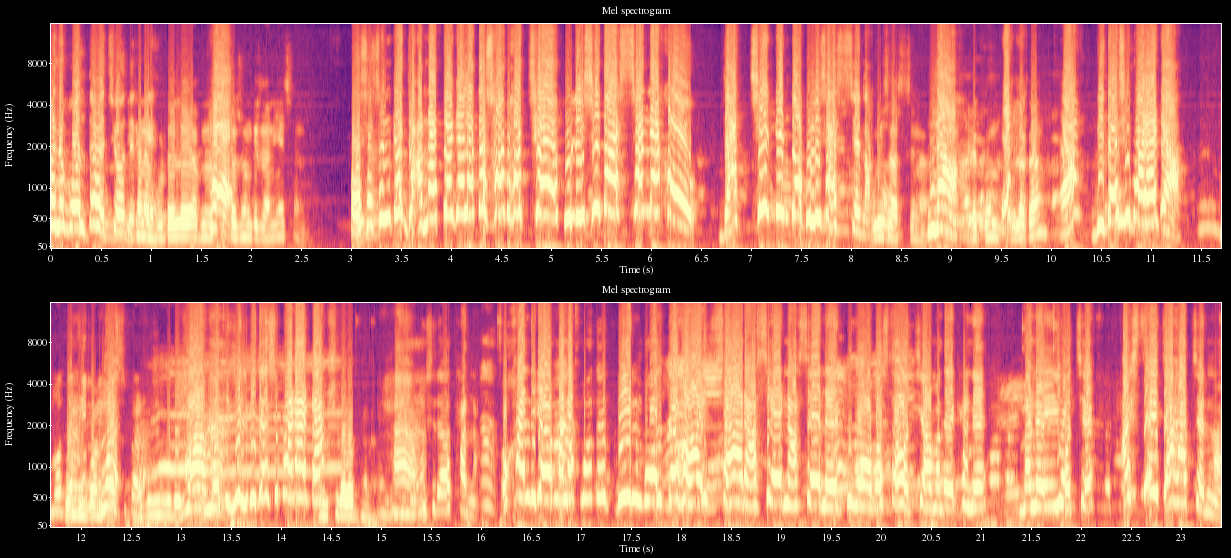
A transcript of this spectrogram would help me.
মানে বলতে হচ্ছে এখানে হোটেলে আপনার হ্যাঁ। প্রশাসনকে জানিয়েছেন? প্রশাসনকে জানাতে গেলে তো সব হচ্ছে। পুলিশে তো আসছে না এখন যাচ্ছে কিন্তু পুলিশ আসছে না। পুলিশ আসছে না? না। এটা কোন এলাকা? হ্যাঁ? বিদেশি পাড়াটা। হ্যাঁ হ্যাঁ ওখান থেকে মানে প্রতিদিন বলতে হয় স্যার আসেন আসেন এরকম অবস্থা হচ্ছে আমাদের এখানে। মানে এই হচ্ছে আসতেই চাহাচ্ছেন না।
